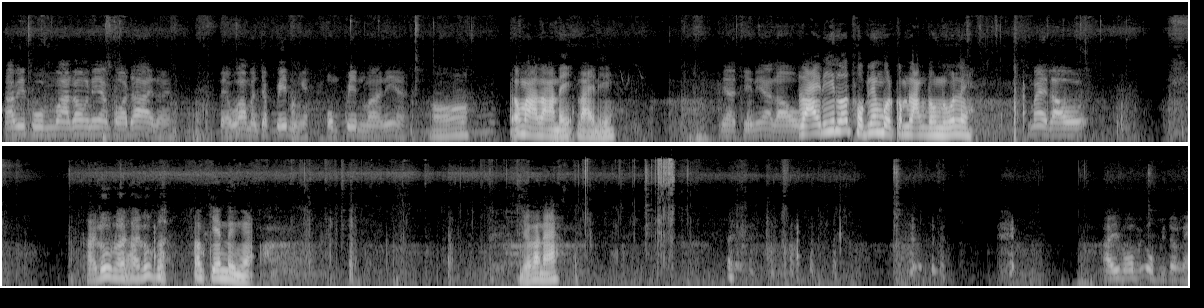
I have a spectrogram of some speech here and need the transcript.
ถ้าพี่ภูมิมาล่องนี้ยังพอได้หน่อย แต่ว่ามันจะปิ้นไง ผมปิ้นมาเนี่ย อ๋อ ต้องมาลานนี้ลายนี้ เนี่ยทีเนี้ยเราลายนี้รถผมยังหมดกำลังตรงนู้นเลย ไม่เรา ถ่ายรูปหน่อยถ่ายรูปหน่อยต้องเกียร์หนึ่งอะ เดี๋ยวกันนะ ไอ้ภูมิไปอุบอยู่ตรงไหน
